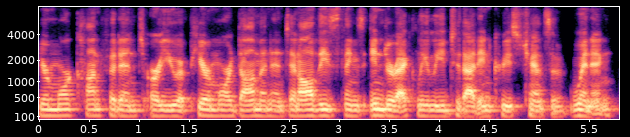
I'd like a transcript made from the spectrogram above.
you're more confident or you appear more dominant. And all these things indirectly lead to that increased chance of winning.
